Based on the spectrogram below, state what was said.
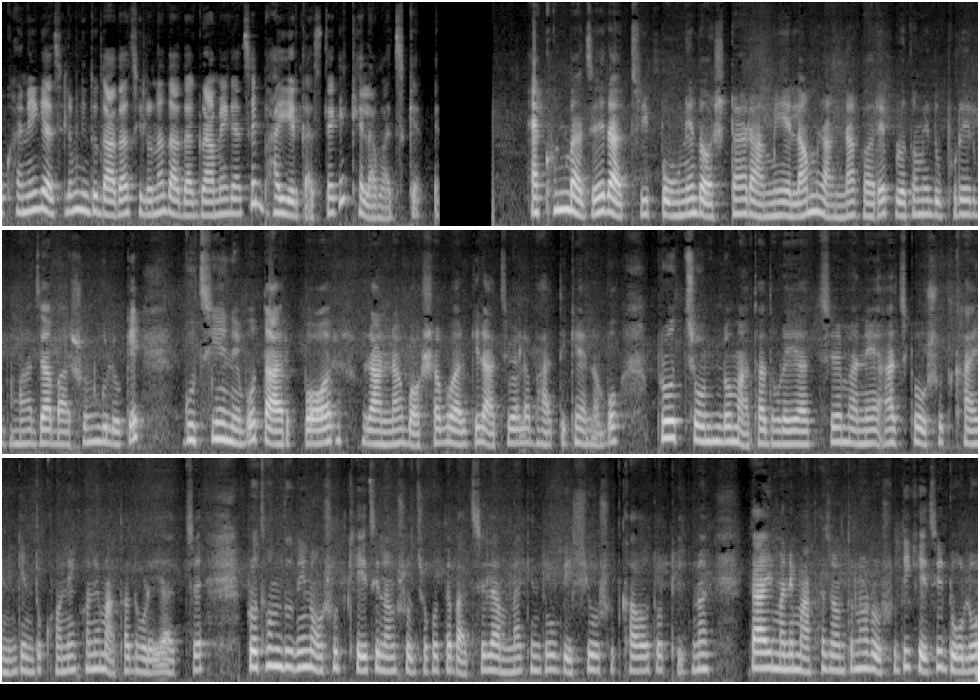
ওখানেই গেছি গেছিলাম। কিন্তু দাদা ছিল না, দাদা গ্রামে গেছে, ভাইয়ের কাছ থেকে খেলাম আজকে। এখন বাজে রাত্রি পৌনে দশটা আর আমি এলাম রান্নাঘরে। প্রথমে দুপুরের মাজা বাসনগুলোকে গুছিয়ে নেব, তারপর রান্না বসাবো আর কি। রাত্রিবেলা ভাতই খেয়ে নেব। প্রচণ্ড মাথা ধরে যাচ্ছে মানে আজকে ওষুধ খাইনি, কিন্তু ক্ষণে ক্ষণে মাথা ধরে যাচ্ছে। প্রথম দুদিন ওষুধ খেয়েছিলাম, সহ্য করতে পারছিলাম না, কিন্তু বেশি ওষুধ খাওয়া তো ঠিক নয়। তাই মানে মাথা যন্ত্রণার ওষুধই খেয়েছি, ডোলো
